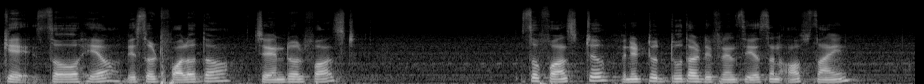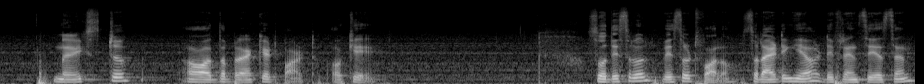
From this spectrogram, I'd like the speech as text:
Okay so here we should follow the chain rule first so first we need to do the differentiation of sine. Next uh, the bracket part. Okay. So this rule we should follow. So writing here differentiation.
